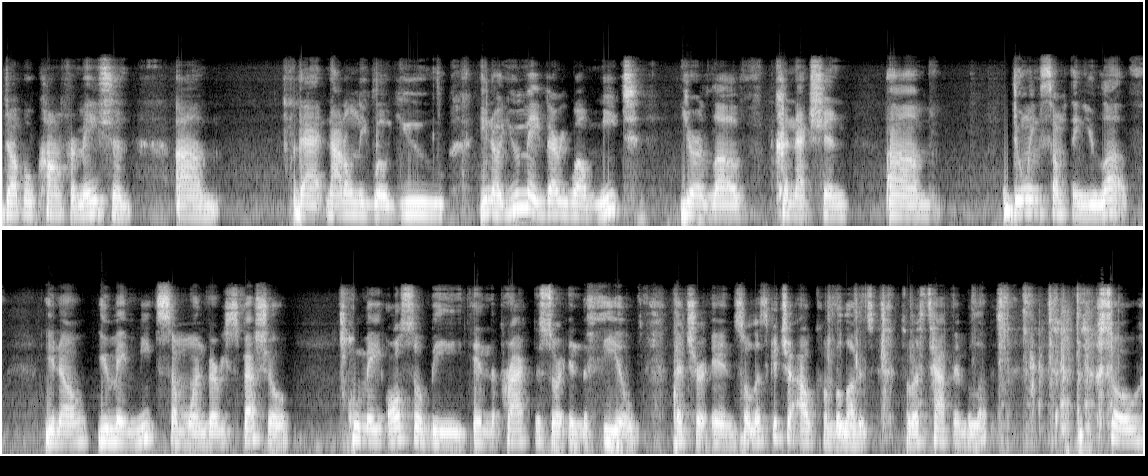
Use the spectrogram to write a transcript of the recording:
double confirmation um, that not only will you, you know, you may very well meet your love connection um, doing something you love. You know, you may meet someone very special who may also be in the practice or in the field that you're in. So let's get your outcome, beloveds. So let's tap in, beloveds. So,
